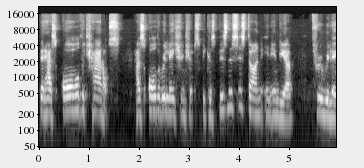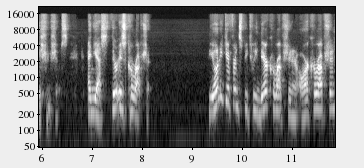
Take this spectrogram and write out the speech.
that has all the channels, has all the relationships because business is done in India through relationships. And yes, there is corruption. The only difference between their corruption and our corruption,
